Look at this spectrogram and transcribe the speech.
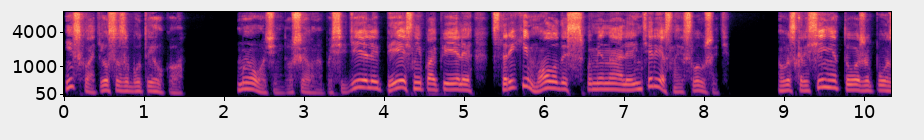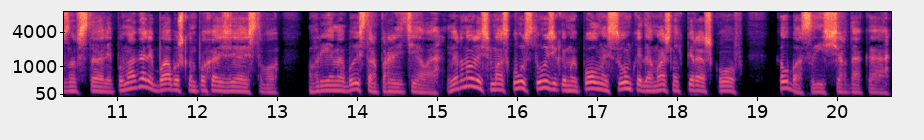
и схватился за бутылку. Мы очень душевно посидели, песни попели, старики молодость вспоминали, интересно их слушать. В воскресенье тоже поздно встали, помогали бабушкам по хозяйству. Время быстро пролетело. Вернулись в Москву с тузиком и полной сумкой домашних пирожков, колбасы из чердака.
